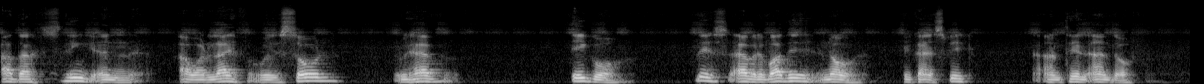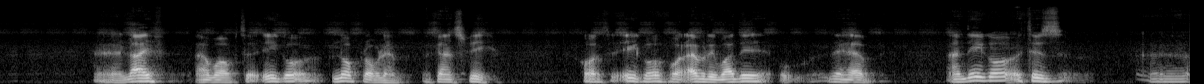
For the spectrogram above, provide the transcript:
other thing in our life with soul, we have ego. This everybody know. You can speak until end of uh, life about ego, no problem. You can speak. Because ego for everybody they have. And ego it is uh,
